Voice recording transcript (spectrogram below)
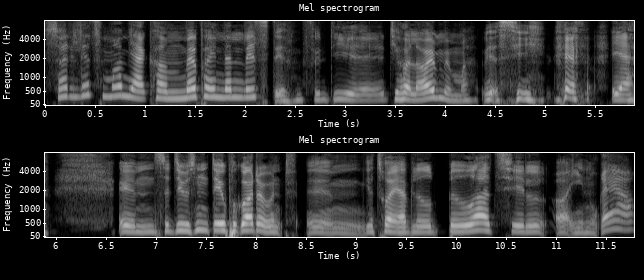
så er det lidt som om, jeg er kommet med på en eller anden liste, fordi øh, de holder øje med mig, vil jeg sige. ja. Øhm, så det er, jo sådan, det er jo på godt og ondt. Øhm, jeg tror, jeg er blevet bedre til at ignorere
